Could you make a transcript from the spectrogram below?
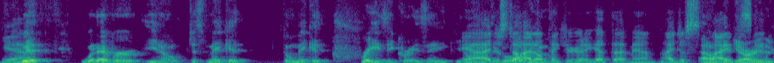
Yeah. With whatever you know, just make it. Don't make it crazy, crazy. You yeah, I just don't, I don't know. think you're gonna get that, man. I just I don't think I've you are either.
